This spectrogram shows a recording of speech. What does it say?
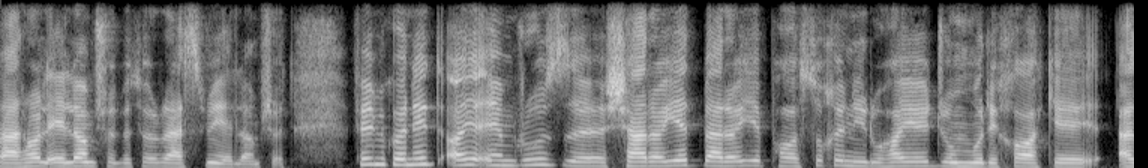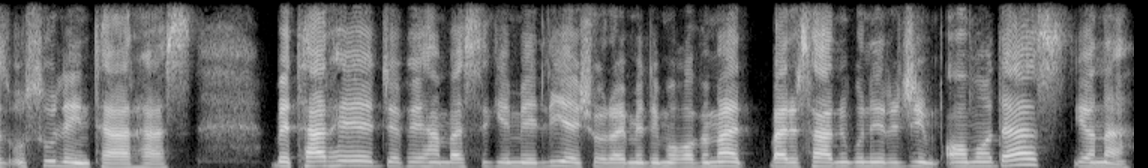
به حال اعلام شد به طور رسمی اعلام شد. فکر می‌کنید آیا امروز شرایط برای پاسخ نیروهای جمهوری خواه که از اصول این طرح هست به طرح جبهه همبستگی ملی شورای ملی مقاومت برای سرنگونی رژیم آماده است یا نه؟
